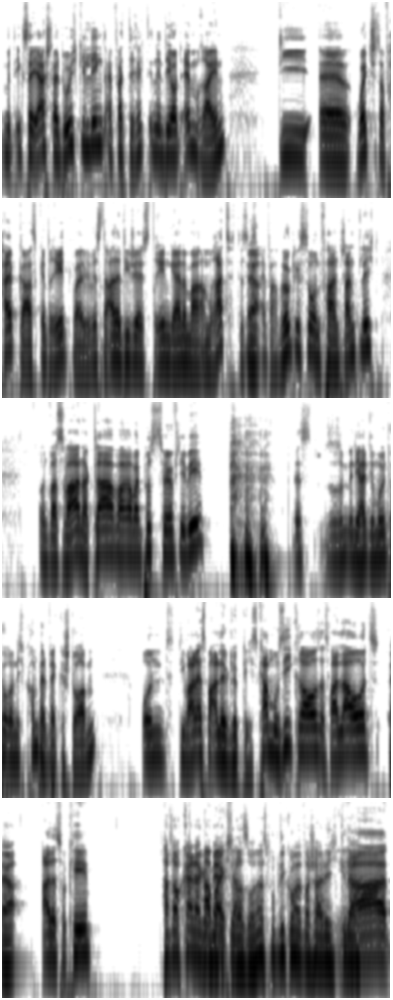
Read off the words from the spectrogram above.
mit XLR-Stall durchgelinkt, einfach direkt in den DJM rein. Die äh, Wedges auf Halbgas gedreht, weil wir wissen alle, DJs drehen gerne mal am Rad. Das Ja. ist einfach wirklich so und fahren Standlicht. Und was war? Na klar, war er bei plus 12 dB. das, so sind mir die halt die Monitore nicht komplett weggestorben. Und die waren erstmal alle glücklich. Es kam Musik raus, es war laut, ja. alles okay. Hat auch keiner gemerkt oder so, ne? Das Publikum hat wahrscheinlich gedacht.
